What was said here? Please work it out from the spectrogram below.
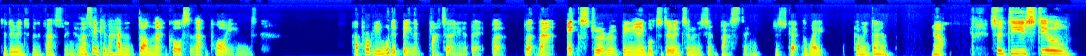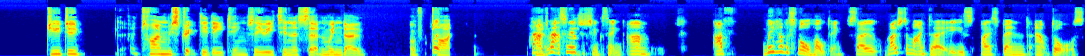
to do intermittent fasting. And I think if I hadn't done that course at that point, I probably would have been plateauing a bit, but but that extra of being able to do intermittent fasting just kept the weight coming down. Yeah. So do you still do you do time restricted eating? So you eat in a certain window of time? Well, that, that's an interesting thing. Um, I've we have a small holding, so most of my days I spend outdoors,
